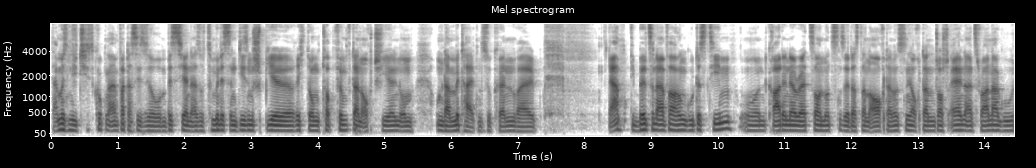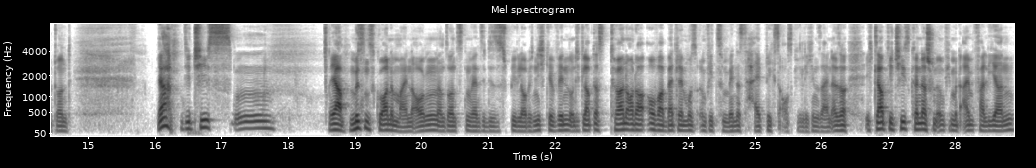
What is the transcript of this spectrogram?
da müssen die Chiefs gucken einfach, dass sie so ein bisschen, also zumindest in diesem Spiel Richtung Top 5 dann auch schielen, um, um da mithalten zu können, weil ja, die Bills sind einfach ein gutes Team und gerade in der Red Zone nutzen sie das dann auch. Da nutzen sie auch dann Josh Allen als Runner gut und ja, die Chiefs mh, mm, ja, müssen scoren in meinen Augen. Ansonsten werden sie dieses Spiel, glaube ich, nicht gewinnen. Und ich glaube, das Turnover-Battle muss irgendwie zumindest halbwegs ausgeglichen sein. Also ich glaube, die Chiefs können das schon irgendwie mit einem verlieren.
